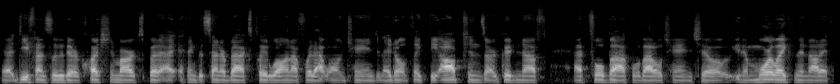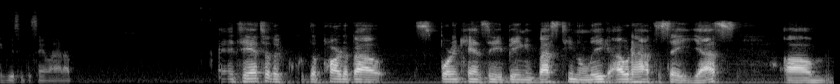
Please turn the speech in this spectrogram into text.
Uh, defensively, there are question marks, but I, I, think the center backs played well enough where that won't change. And I don't think the options are good enough at fullback where that'll change. So you know, more likely than not, I think we see the same lineup. And to answer the the part about Sporting Kansas City being the best team in the league, I would have to say yes. Um,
